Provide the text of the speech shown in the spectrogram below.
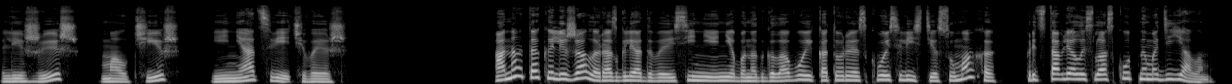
«Лежишь, молчишь и не отсвечиваешь». Она так и лежала, разглядывая синее небо над головой, которое сквозь листья сумаха представлялось лоскутным одеялом.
